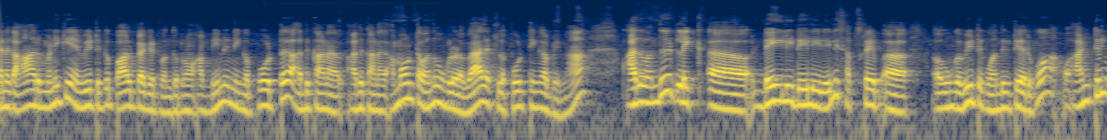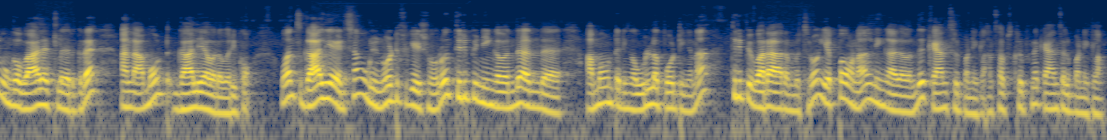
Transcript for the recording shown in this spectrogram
எனக்கு ஆறு மணிக்கு என் வீட்டுக்கு பால் பேக்கெட் வந்துடும் அப்படின்னு நீங்கள் போட்டு அதுக்கான அதுக்கான அமௌண்ட்டை வந்து உங்களோட வேலெட்டில் போட்டிங்க அப்படின்னா அது வந்து like daily daily daily subscribe உங்கள் வீட்டுக்கு வந்துக்கிட்டே இருக்கும். அன்டில் உங்கள் வேலெட்டில் இருக்கிற அந்த அமௌண்ட் காலியாகிற வரைக்கும். ஒன்ஸ் காலி ஆகிடுச்சா உங்களுக்கு நோட்டிஃபிகேஷன் வரும். திருப்பி நீங்கள் வந்து அந்த அமௌண்ட்டை நீங்கள் உள்ளே போட்டிங்கன்னா திருப்பி வர ஆரம்பிச்சிடும் எப்போ வேணாலும் நீங்கள் அதை வந்து கேன்சல் பண்ணிக்கலாம். சப்ஸ்கிரிப்ஷனை கேன்சல் பண்ணிக்கலாம்.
